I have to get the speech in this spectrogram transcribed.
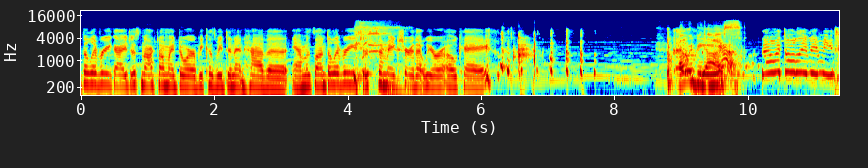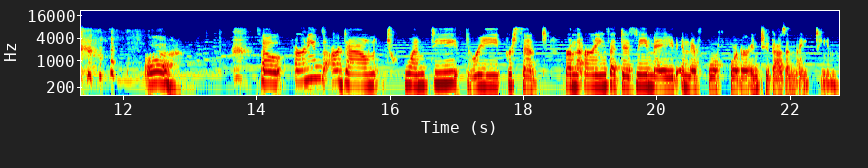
delivery guy just knocked on my door because we didn't have a Amazon delivery just to make sure that we were okay. That would be us. Yeah. That would totally be me too. oh. So earnings are down 23% from the earnings that Disney made in their fourth quarter in 2019.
